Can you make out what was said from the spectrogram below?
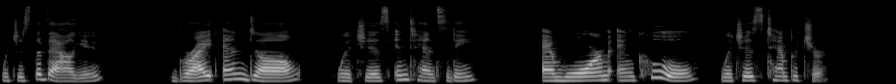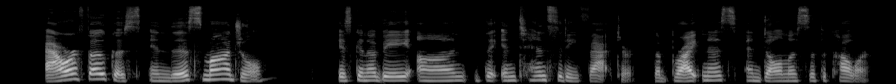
which is the value, bright and dull, which is intensity, and warm and cool, which is temperature. Our focus in this module is going to be on the intensity factor, the brightness and dullness of the color.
